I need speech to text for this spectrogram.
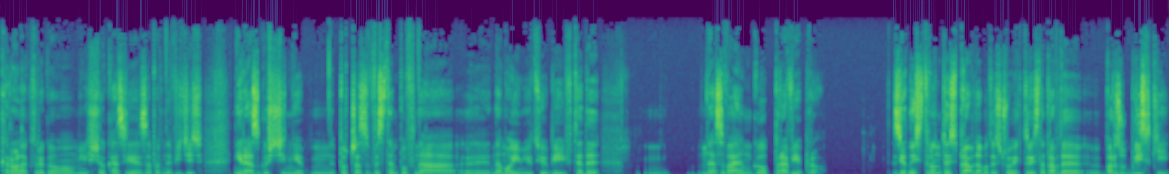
Karola, którego mieliście okazję zapewne widzieć nieraz gościnnie podczas występów na, e, na moim YouTubie i wtedy nazywałem go prawie pro z jednej strony to jest prawda, bo to jest człowiek, który jest naprawdę bardzo bliski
